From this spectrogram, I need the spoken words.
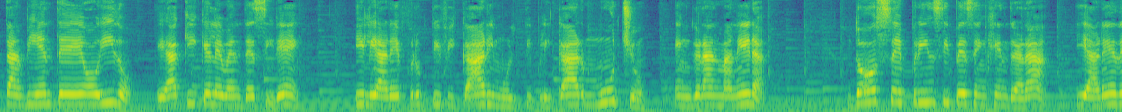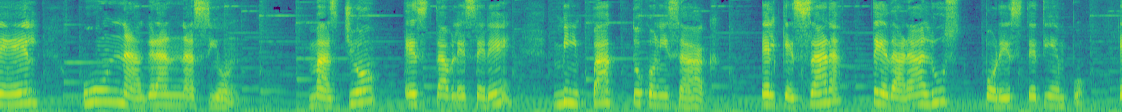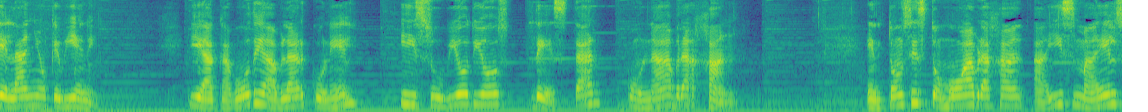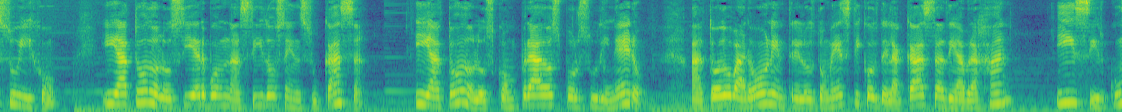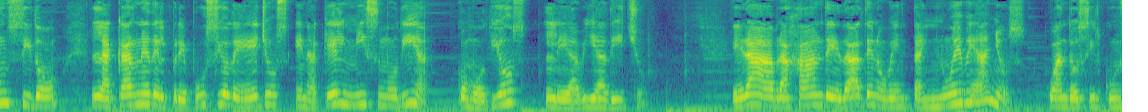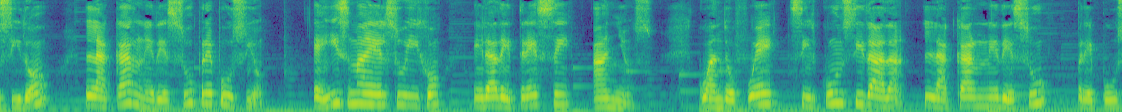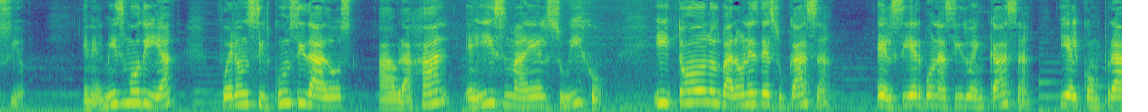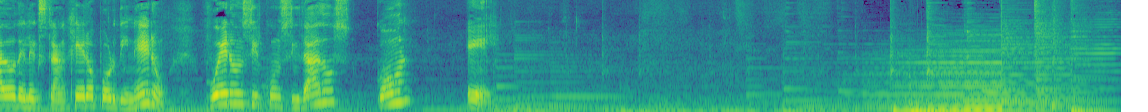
también te he oído, he aquí que le bendeciré y le haré fructificar y multiplicar mucho en gran manera. doce príncipes engendrará y haré de él una gran nación. Mas yo estableceré mi pacto con Isaac, el que Sara te dará a luz por este tiempo, el año que viene. Y acabó de hablar con él y subió Dios de estar con Abraham. Entonces tomó Abraham a Ismael su hijo y a todos los siervos nacidos en su casa y a todos los comprados por su dinero, a todo varón entre los domésticos de la casa de Abraham y circuncidó la carne del prepucio de ellos en aquel mismo día, como Dios le había dicho. Era Abraham de edad de noventa y nueve años cuando circuncidó la carne de su prepucio, e Ismael su hijo era de trece años cuando fue circuncidada la carne de su prepucio. En el mismo día fueron circuncidados Abraham e Ismael su hijo, y todos los varones de su casa, el siervo nacido en casa y el comprado del extranjero por dinero, fueron circuncidados con él.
